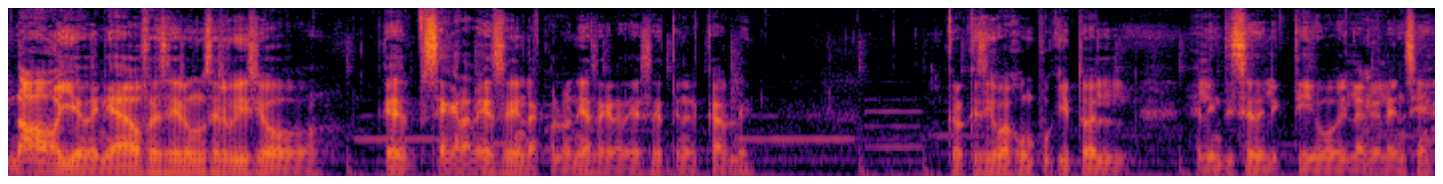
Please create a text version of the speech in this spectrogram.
no, oye, venía a ofrecer un servicio que se agradece, en la colonia se agradece tener cable. Creo que sí bajó un poquito el, el índice delictivo y la violencia.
